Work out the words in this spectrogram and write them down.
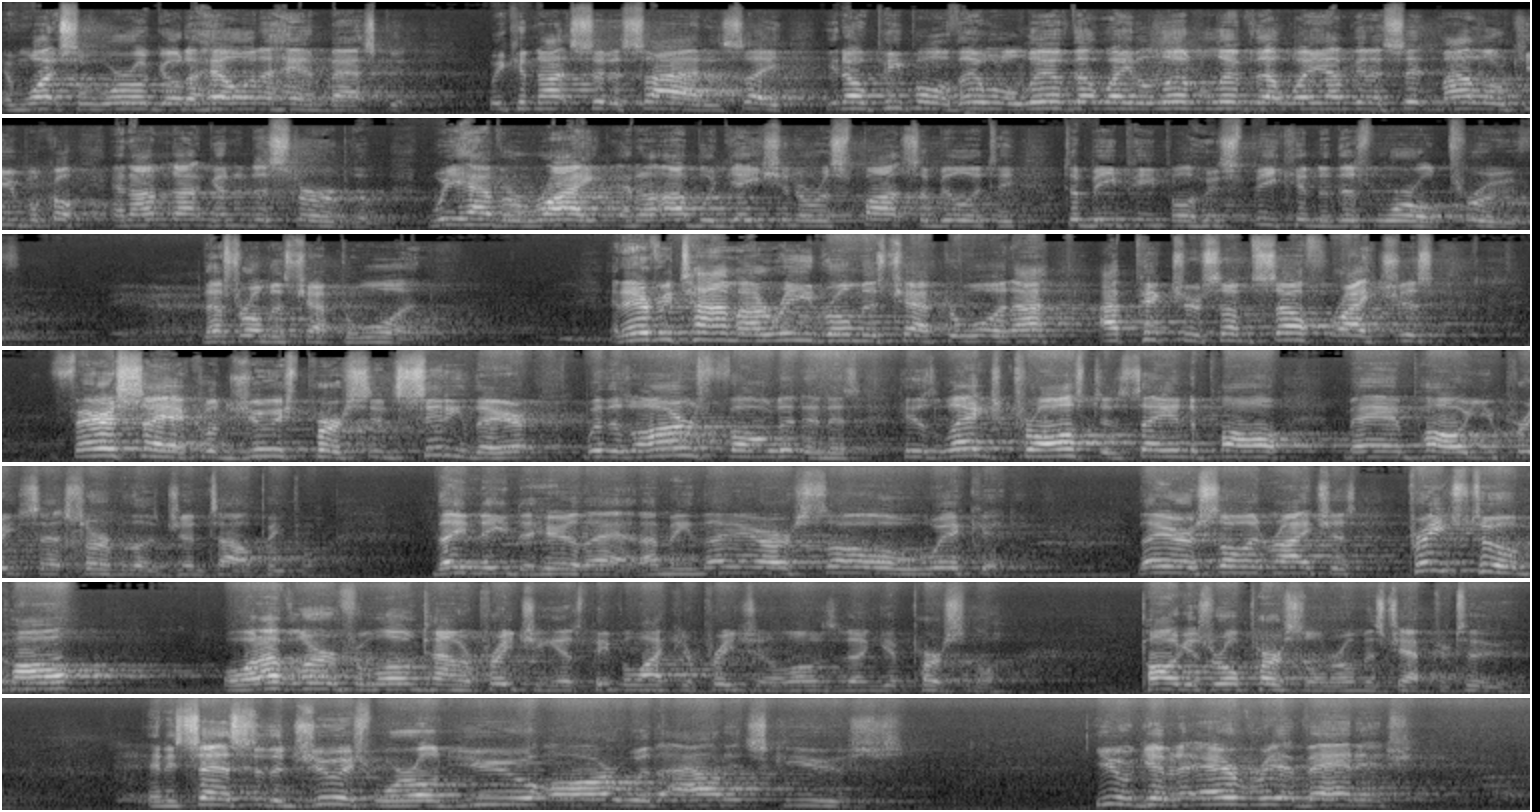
and watch the world go to hell in a handbasket. We cannot sit aside and say, you know, people, if they want to live that way, to live, live that way, I'm going to sit in my little cubicle and I'm not going to disturb them. We have a right and an obligation, a responsibility to be people who speak into this world truth. Amen. That's Romans chapter 1. And every time I read Romans chapter 1, I, I picture some self righteous, Pharisaical Jewish person sitting there with his arms folded and his, his legs crossed and saying to Paul, Man, Paul, you preach that sermon to those Gentile people. They need to hear that. I mean, they are so wicked. They are so unrighteous. Preach to them, Paul. Well, what I've learned from a long time of preaching is people like your preaching as long as it doesn't get personal. Paul gets real personal in Romans chapter 2. And he says to the Jewish world, You are without excuse. You were given every advantage.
